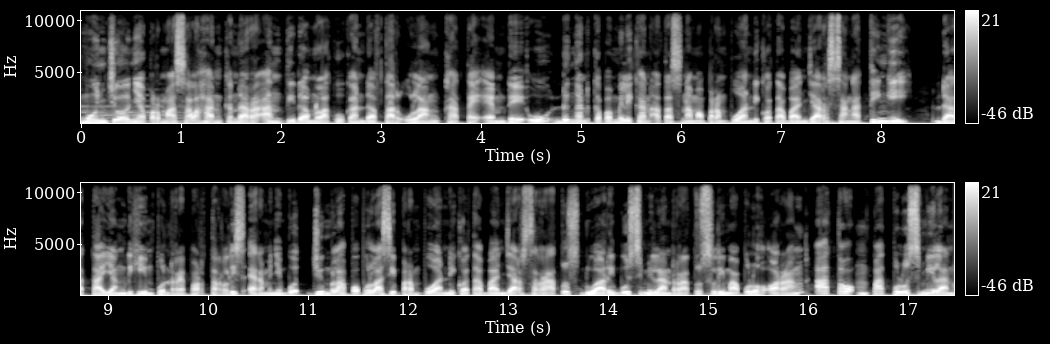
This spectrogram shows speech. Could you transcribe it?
Munculnya permasalahan kendaraan tidak melakukan daftar ulang KTMDU dengan kepemilikan atas nama perempuan di Kota Banjar sangat tinggi. Data yang dihimpun reporter Lis R menyebut jumlah populasi perempuan di Kota Banjar 102.950 orang atau 49,92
